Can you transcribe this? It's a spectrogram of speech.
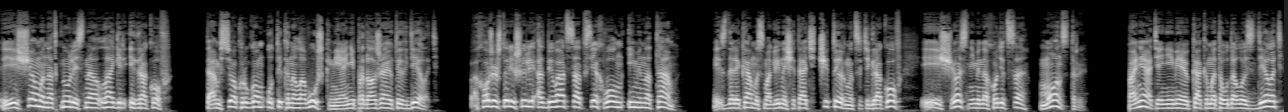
Еще мы наткнулись на лагерь игроков. Там все кругом утыкано ловушками, и они продолжают их делать. Похоже, что решили отбиваться от всех волн именно там. Издалека мы смогли насчитать 14 игроков, и еще с ними находятся монстры. Понятия не имею, как им это удалось сделать,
